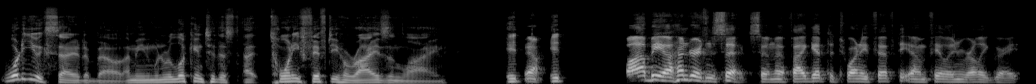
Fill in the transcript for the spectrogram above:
What are you excited about? I mean, when we're looking to this uh, 2050 horizon line, it yeah. it well, I'll be 106 and if I get to 2050, I'm feeling really great.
